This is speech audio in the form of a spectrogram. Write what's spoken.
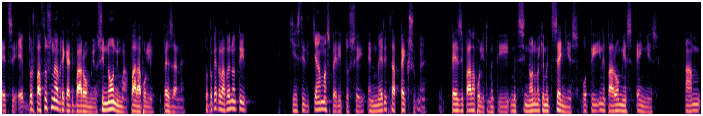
Έτσι. Ε, προσπαθούσε να βρει κάτι παρόμοιο. Συνώνυμα πάρα πολύ παίζανε. Το οποίο καταλαβαίνω ότι και στη δικιά μας περίπτωση εν μέρη θα παίξουν παίζει πάρα πολύ και με τη, με τη συνώνυμα και με τις έννοιες, ότι είναι παρόμοιες έννοιες. Αν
